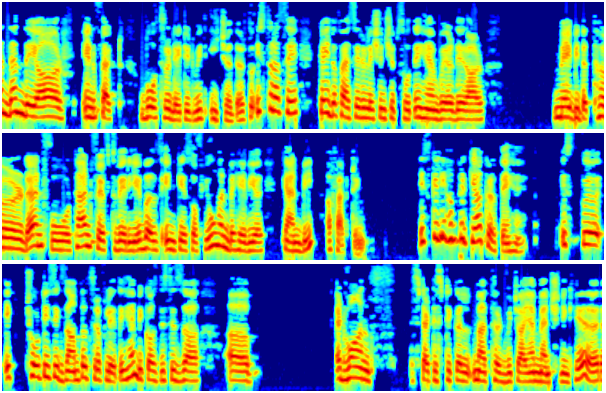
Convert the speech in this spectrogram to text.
and then they are in fact both related with each other تو اس طرح سے کئی دفعہ ایسے ریلیشن شپس ہوتے ہیں where there are may be the third and fourth and fifth variable in case of human behaviour can be affecting اس کے لیے ہم پھر کیا کرتے ہیں اس کو ایک چھوٹی سی ایگزامپل صرف لیتے ہیں because this is advance statistical method which I am mentioning here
